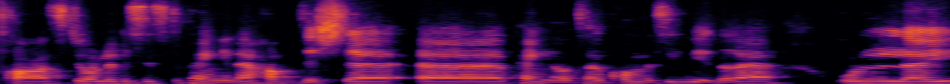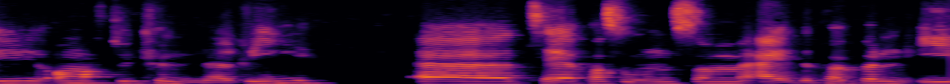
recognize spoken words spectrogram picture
frastjålet de siste pengene. Hadde ikke eh, penger til å komme seg videre. Og løy om at hun kunne ri eh, til personen som eide puben i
